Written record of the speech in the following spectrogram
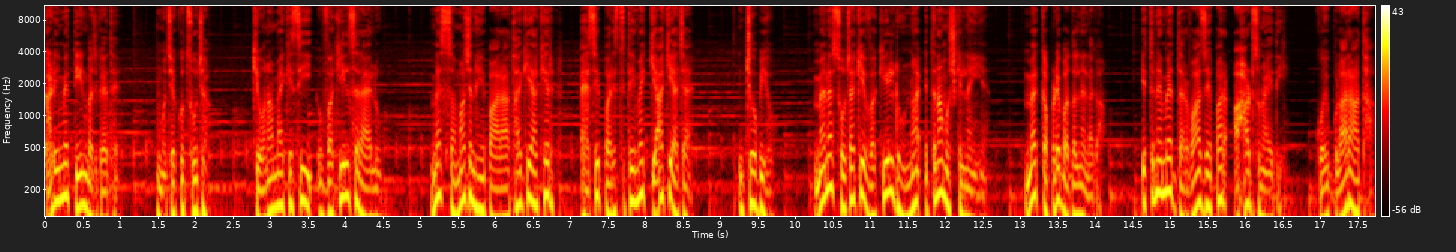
घड़ी में तीन बज गए थे। मुझे कुछ सूझा, क्यों ना मैं किसी वकील से राय लूँ? मैं समझ नहीं पा रहा था कि आखिर ऐसी परिस्थिति में क्या किया जाए। जो भी हो, मैंने सोचा कि वकील ढूंढना इतना मुश्किल नहीं है। मैं कपड़े बदलने लगा। इतने में दरवाजे पर आहट सुनाई दी। कोई बुला रहा था।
